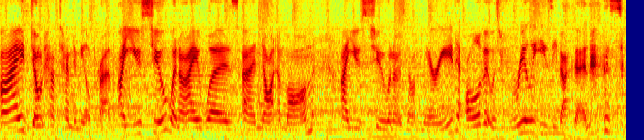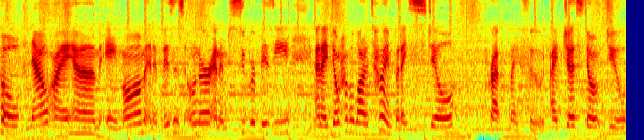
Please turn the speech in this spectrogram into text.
I don't have time to meal prep. I used to when I was uh, not a mom. I used to when I was not married. All of it was really easy back then. so now I am a mom and a business owner and I'm super busy and I don't have a lot of time, but I still prep my food. I just don't do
